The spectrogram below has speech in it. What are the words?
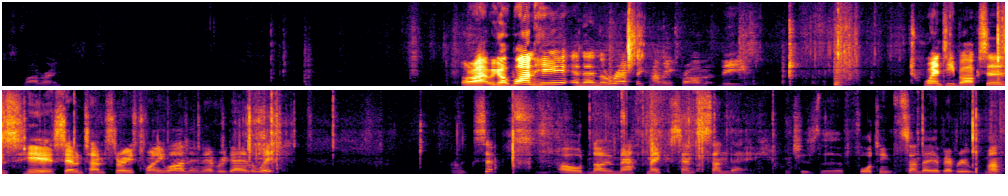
This is vibrating. All right, we got one here, and then the rest are coming from the 20 boxes here. 7 times 3 is 21 in every day of the week. Except old No Math Makes Sense Sunday, which is the 14th Sunday of every month.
